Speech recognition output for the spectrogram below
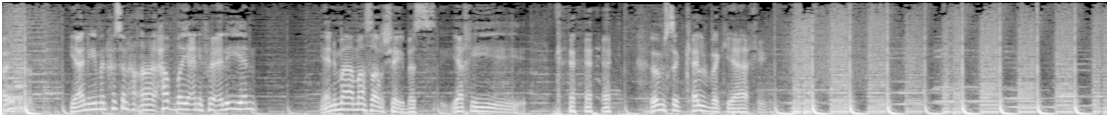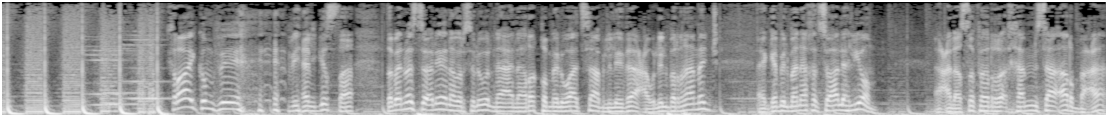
حلو. يعني من حسن آه، حظه يعني فعليا يعني ما ما صار شيء بس يا أخي امسك كلبك يا أخي. إيش رأيكم في في هالقصة؟ طبعا مسوا علينا وارسلوا لنا على رقم الواتساب للإذاعة وللبرنامج آه، قبل ما ناخذ سؤاله اليوم على صفر خمسة أربعة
